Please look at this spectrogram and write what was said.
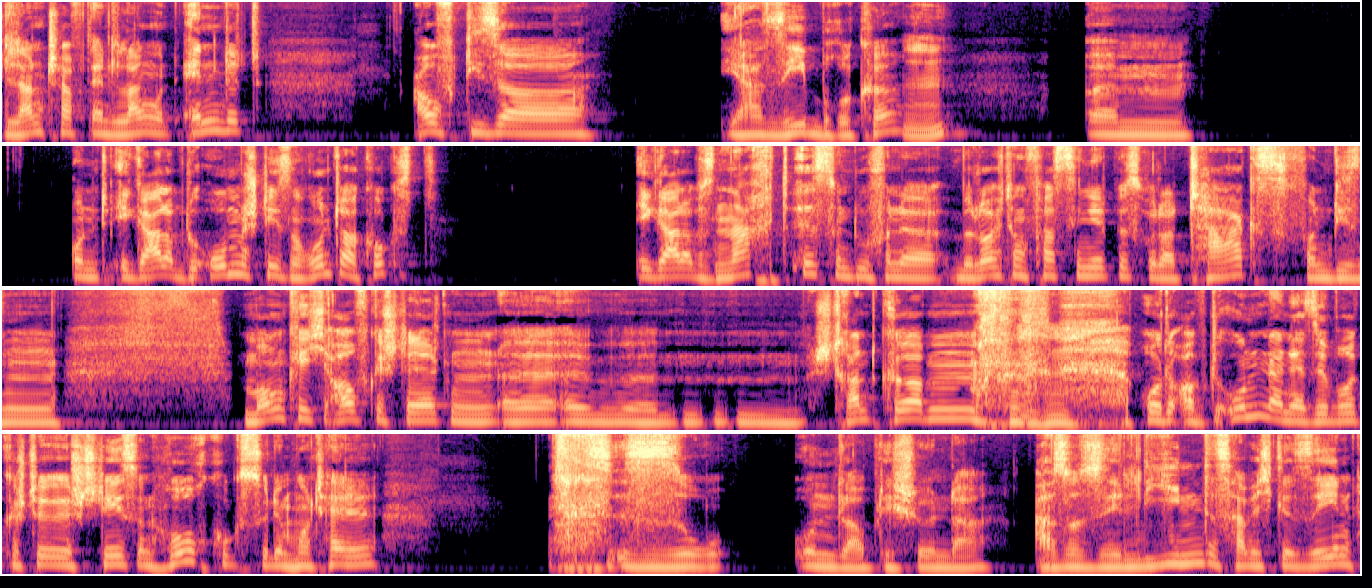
die Landschaft entlang und endet auf dieser ja, Seebrücke. Ähm, und egal, ob du oben stehst und runter guckst, egal ob es Nacht ist und du von der Beleuchtung fasziniert bist oder tags von diesen monkig aufgestellten äh, äh, Strandkörben mhm. oder ob du unten an der Seebrücke stehst und hochguckst zu dem Hotel. Das ist so unglaublich schön da. Also Selin, das habe ich gesehen.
